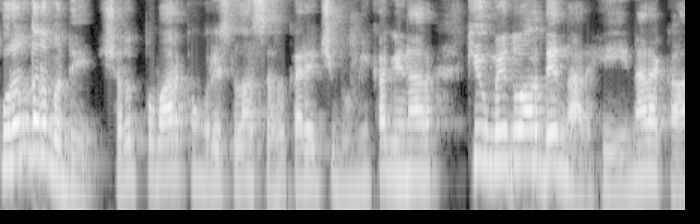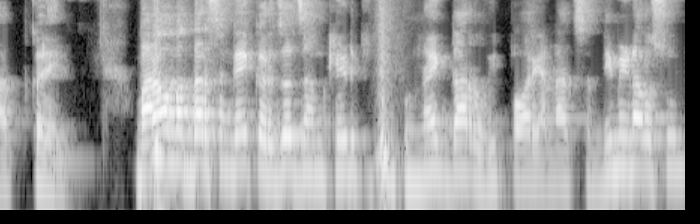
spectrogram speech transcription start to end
पुरंदरमध्ये शरद पवार काँग्रेसला सहकार्याची भूमिका घेणार की उमेदवार देणार हे येणाऱ्या काळात कळेल. बारावा मतदारसंघ आहे कर्जत जामखेड तिथून पुन्हा एकदा रोहित पवार यांना संधी मिळणार असून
